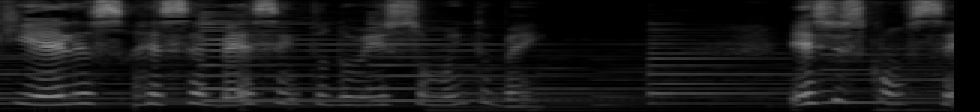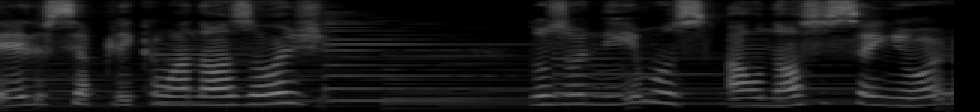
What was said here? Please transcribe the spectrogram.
que eles recebessem tudo isso muito bem. Estes conselhos se aplicam a nós hoje nos unimos ao nosso Senhor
